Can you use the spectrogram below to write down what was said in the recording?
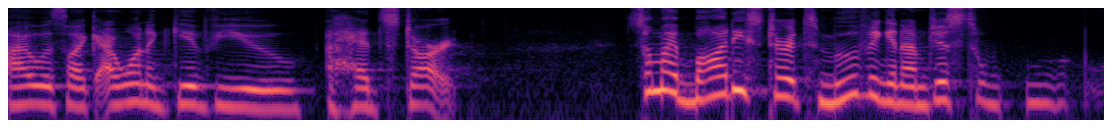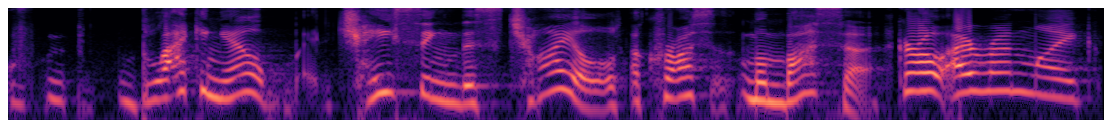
I was like, I want to give you a head start. So my body starts moving and I'm just blacking out, chasing this child across Mombasa. Girl, I run like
